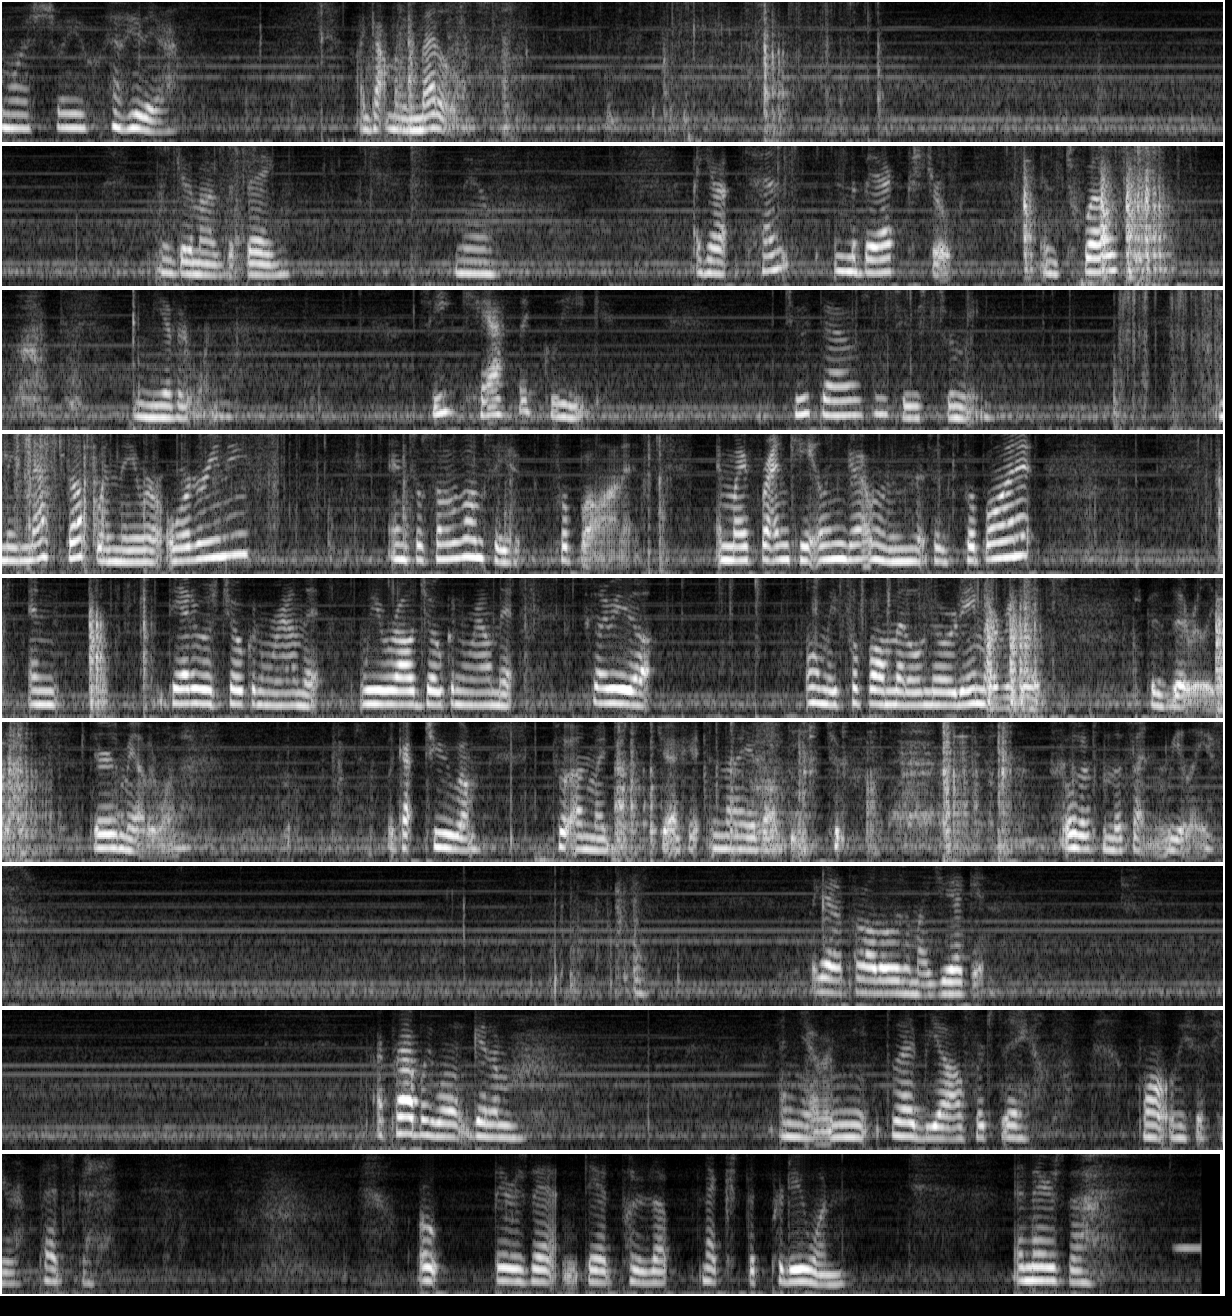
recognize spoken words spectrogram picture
I want to show you. Oh, here they are. I got my medals. Let me get them out of the bag. Now, I got 10th in the backstroke and 12th in the other one. See, Catholic League. 2002 swimming. And they messed up when they were ordering these. And so some of them say football on it. And my friend Caitlin got one that said football on it. And Dad was joking around that we were all joking around that it's gonna be the only football medal Notre Dame ever gets because they're really good. There's my other one. I got two of them put on my jacket, and I have all these too. Those are from the Fenton Relays. Gotta put all those in my jacket. I probably won't get them. And yeah, I mean, that'd be all for today. Well, at least it's here. That's good. Oh, there's that. Dad put it up next to the Purdue one. And there's the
